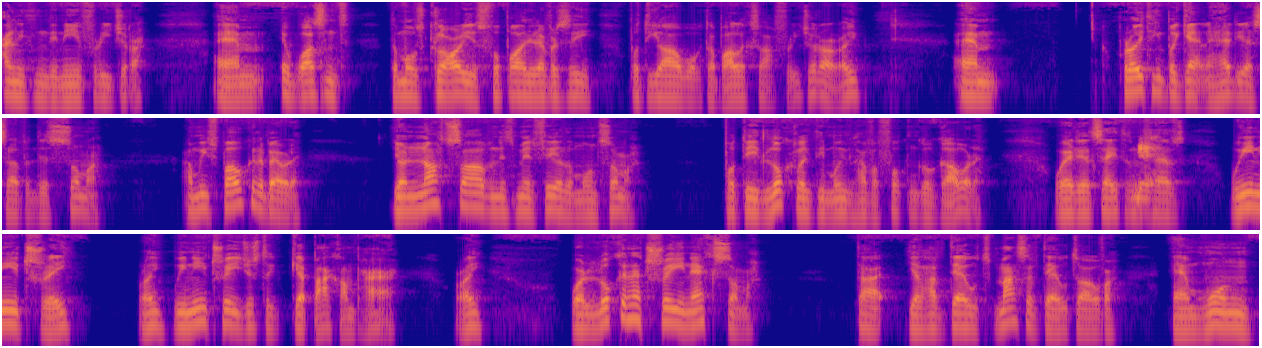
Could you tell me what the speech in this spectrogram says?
anything they need for each other. Um, it wasn't the most glorious football you'll ever see, but they all worked the bollocks off for each other, right? Um, but I think by getting ahead of yourself in this summer, and we've spoken about it, you're not solving this midfield in one summer, but they look like they might have a fucking good go at it, where they'll say to themselves, yeah. we need three, right? We need three just to get back on par, right? We're looking at three next summer that you'll have doubts, massive doubts over, and one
